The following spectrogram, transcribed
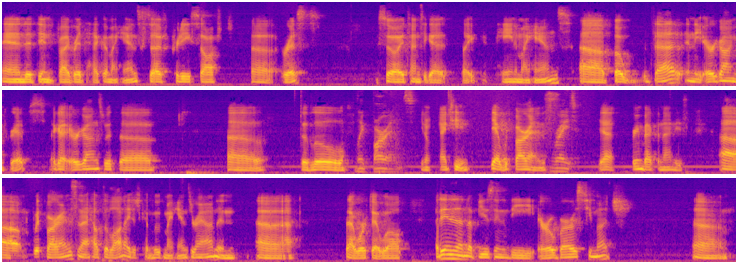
and it didn't vibrate the heck out of my hands because I have pretty soft uh, wrists. So I tend to get like pain in my hands. Uh, but that and the Ergon grips, I got Ergons with uh, uh, the little, Like bar ends, you know, 19, yeah, with bar ends. right? Yeah, bring back the 90s. Um, with bar ends, and that helped a lot. I just kept moving my hands around, and uh, that worked out well. I didn't end up using the aero bars too much. Um,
